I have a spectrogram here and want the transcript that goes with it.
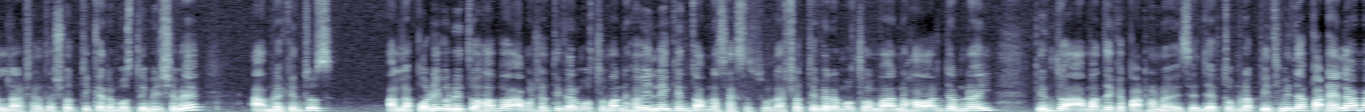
আল্লাহর সাথে সত্যিকারের মুসলিম হিসেবে আমরা কিন্তু আল্লাহ পরিগণিত হব, আমার সত্যিকার মুসলমান হইলেই কিন্তু আমরা সাকসেসফুল আর সত্যিকারের মুসলমান হওয়ার জন্যই কিন্তু আমাদেরকে পাঠানো হয়েছে যে, তোমরা পৃথিবীতে পাঠাইলাম,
